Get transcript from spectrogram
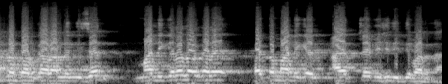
আপনার দরকার, আপনি নিছেন। মালিকেরও দরকারে হয়তো মালিকের আয়ের চেয়ে বেশি দিতে পারে না।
